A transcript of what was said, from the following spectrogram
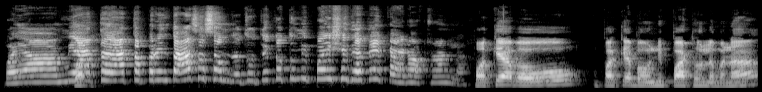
बया मी आता आतापर्यंत असं समजत होते का तुम्ही पैसे देताय काय डॉक्टरांना? पक्या भाऊ पक्या भाऊनी पाठवलं म्हणा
